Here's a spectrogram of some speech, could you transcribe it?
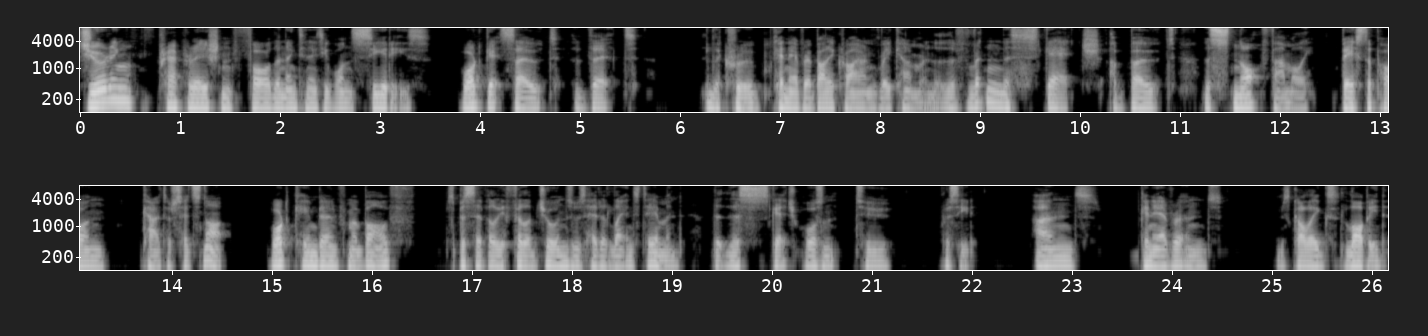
during preparation for the 1981 series, word gets out that the crew, Ken Everett, Barry Cryer, and Ray Cameron, that they've written this sketch about the Snott family based upon character Sid Snott. Word came down from above, specifically Philip Jones, who was head of Light Entertainment, that this sketch wasn't to proceed. And Kenny Everett and his colleagues lobbied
